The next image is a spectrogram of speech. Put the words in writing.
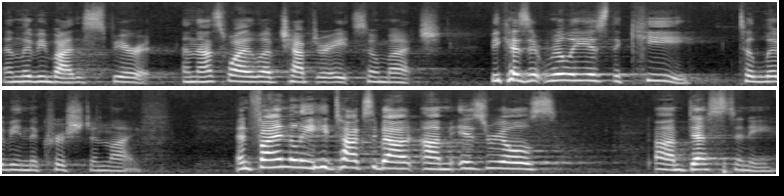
and living by the spirit. And that's why I love chapter 8 so much, because it really is the key to living the Christian life. And finally, he talks about um, Israel's um, destiny,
